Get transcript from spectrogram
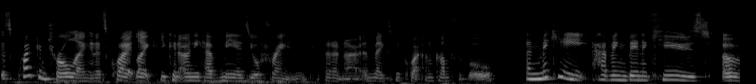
it's quite controlling and it's quite like you can only have me as your friend. I don't know, it makes me quite uncomfortable. And Mickey, having been accused of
